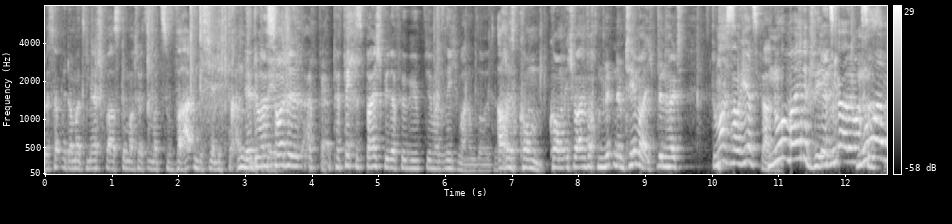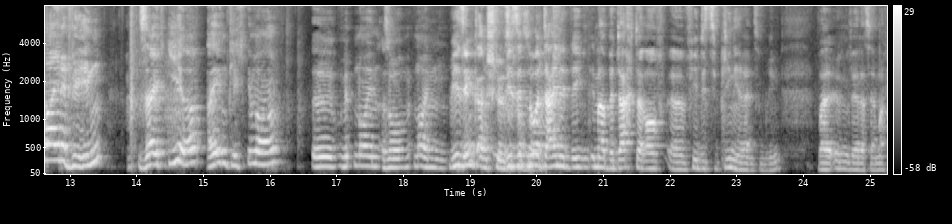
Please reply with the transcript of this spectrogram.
Das hat mir damals mehr Spaß gemacht, als immer zu warten, bis ich endlich dran Ja, bin. du hast heute ein perfektes Beispiel dafür geübt, wie man es nicht machen sollte. Ach, es komm, komm, ich war einfach mitten im Thema. Ich bin halt Du machst es auch jetzt gerade. nur meinetwegen, Jetzt gerade machst nur meinetwegen seid ihr eigentlich immer mit neuen, also mit neuen Wir sind, Denkanstößen wir sind nur deinetwegen immer bedacht darauf, äh, viel Disziplin hier reinzubringen. Weil irgendwer das ja machen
